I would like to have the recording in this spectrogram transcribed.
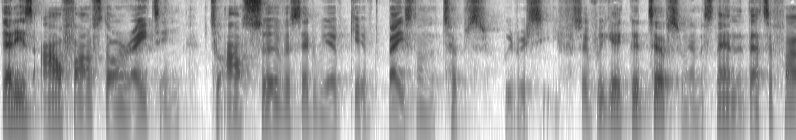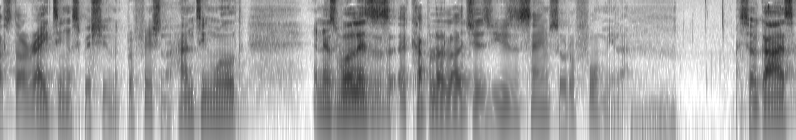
that is our five star rating to our service that we have given based on the tips we receive. So if we get good tips, we understand that that's a five star rating, especially in the professional hunting world. And as well as a couple of lodges use the same sort of formula. So, guys,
